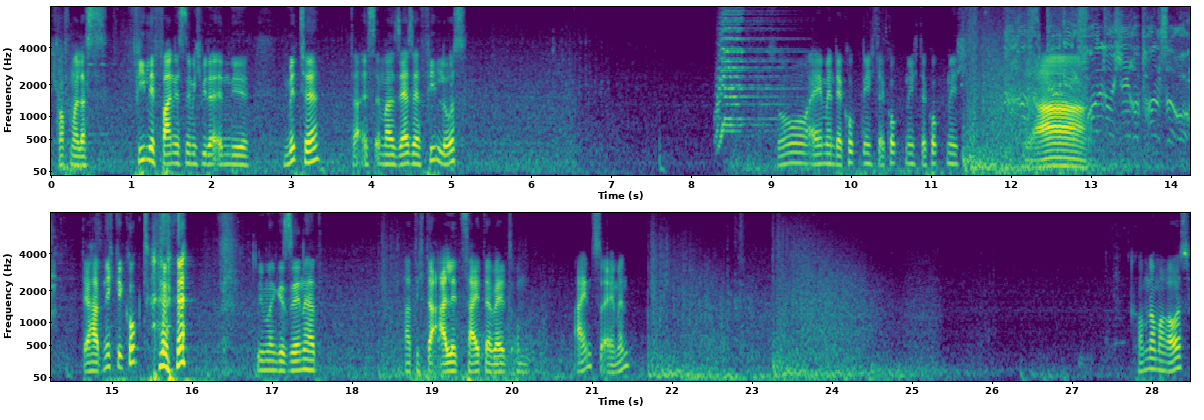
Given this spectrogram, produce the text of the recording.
Ich hoffe mal, dass viele fahren jetzt nämlich wieder in die Mitte. Da ist immer sehr, sehr viel los. So, Amen, der guckt nicht, der guckt nicht, der guckt nicht. Ja. Der hat nicht geguckt. Wie man gesehen hat, hatte ich da alle Zeit der Welt, um einzuaimen. Komm noch mal raus.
